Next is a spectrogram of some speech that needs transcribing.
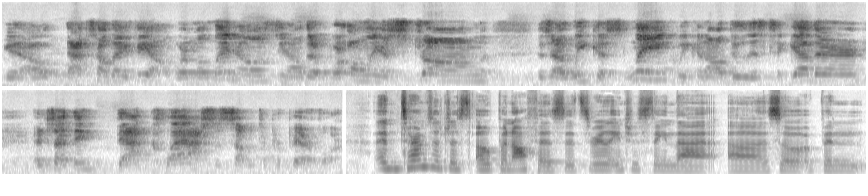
You know, that's how they feel. We're millennials, you know, that we're only as strong as our weakest link. We can all do this together, and so I think that clash is something to prepare for. In terms of just open office, it's really interesting that, uh, so I've been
